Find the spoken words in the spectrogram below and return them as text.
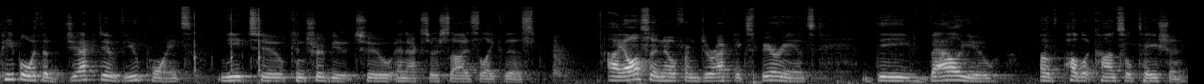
people with objective viewpoints, need to contribute to an exercise like this. I also know from direct experience the value of public consultation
